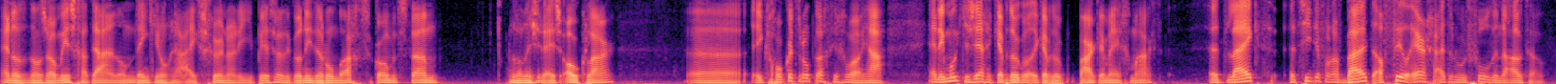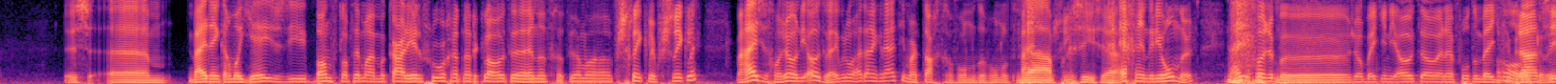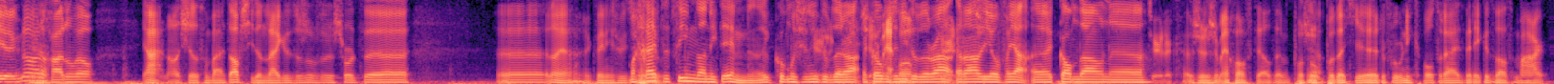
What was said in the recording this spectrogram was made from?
En dat het dan zo misgaat. Ja, en dan denk je nog, ja, ik scheur naar die pitstop. Ik wil niet een ronde achter komen te staan. Want dan is je race ook klaar. Eh, ik gok het erop, dacht hij gewoon, ja. En ik moet je zeggen, ik heb het ook, wel, ik heb het ook een paar keer meegemaakt. Het lijkt, het ziet er vanaf buiten al veel erger uit dan hoe het voelt in de auto. Dus ehm, wij denken allemaal, jezus, die band klapt helemaal uit elkaar. Die hele vloer gaat naar de kloten en het gaat helemaal verschrikkelijk, verschrikkelijk. Maar hij zit gewoon zo in die auto. hè. Ik bedoel, uiteindelijk rijdt hij maar 80 of 100 of 150 Ja, misschien. precies. Ja. Echt geen 300. En hij zit gewoon zo, zo een beetje in die auto en hij voelt een beetje Oh, vibratie. en ik, nou, Ja. dan gaat het nog wel. Ja, en als je dat van buitenaf ziet, dan lijkt het alsof er een soort... eh, eh, nou ja, ik weet niet zoiets. Maar grijpt het team dan niet in? Dan Komen ze niet op de, komen ze niet op de ra- radio van ja, eh, calm down. eh. Tuurlijk, zullen ze hem echt wel verteld hebben. Pas Ja. op dat je de vloer niet kapot rijdt, weet ik het wat. Maar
